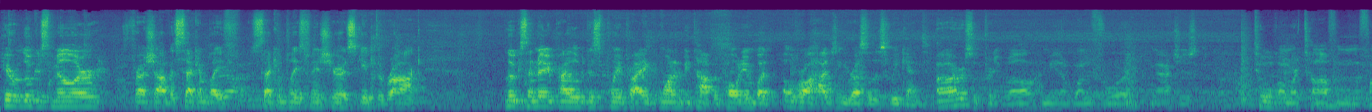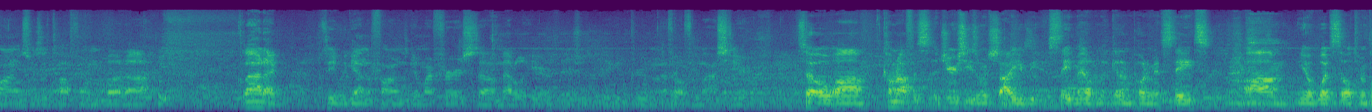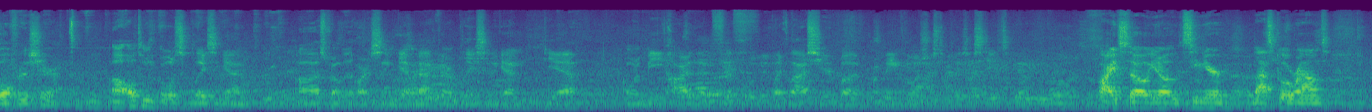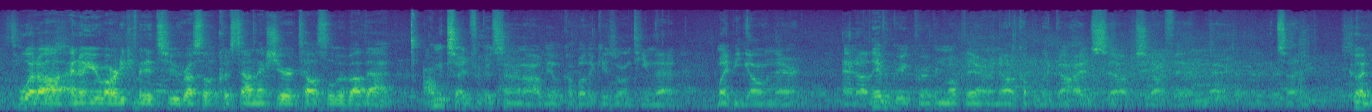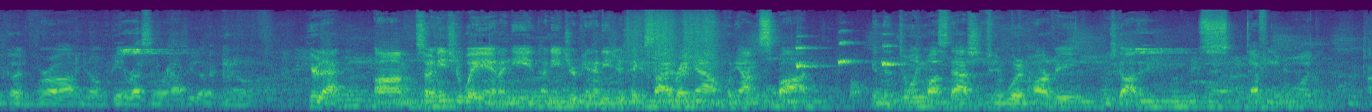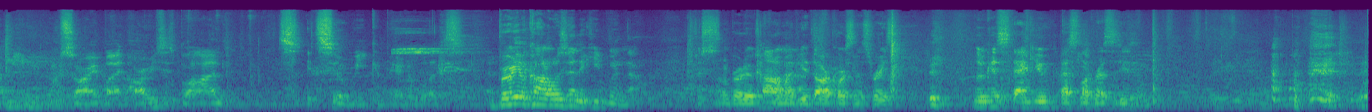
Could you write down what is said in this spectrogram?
Here with Lucas Miller, fresh off his second place second place finish here at Escape the Rock. Lucas, I know you're probably a little bit disappointed, probably wanted to be top of the podium, but overall, how did you think you wrestled this weekend? Uh, I wrestled pretty well. I mean, I won four matches. Two of them were tough, and then the finals was a tough one. But uh, glad I was able to get in the finals, get my first uh, medal here, which was a big improvement. I felt from last year. So, um, coming off a junior season, which saw you be state medal, get on the podium at states, um, you know, what's the ultimate goal for this year? Uh, ultimate goal is to place again. Uh, that's probably the hardest thing, getting back there and placing again. Yeah, I want to be higher than fifth like last year, but my main goal is just to place in states again. All right, so you know, senior last go around. What uh, I know you've already committed to wrestle at Kutztown next year. Tell us a little bit about that. I'm excited for Kutztown. Uh, we have a couple other kids on the team that might be going there, and uh, they have a great program up there. And I know a couple of the guys, so see how I fit in there. Excited. Good, good. We're uh, you know, being wrestling, we're happy to you know hear that. Um, so I need you to weigh in. I need I need your opinion. I need you to take a side right now. I'm putting you on the spot. In the dueling mustaches between Wood and Harvey, who's got it? It's definitely Wood. I mean, I'm sorry, but Harvey's is blonde. It's, it's so weak compared to Wood's. If Brody O'Connell was in it, he'd win now. Just Brody O'Connell might be a dark horse in this race. Lucas, thank you. Best luck rest of the season.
